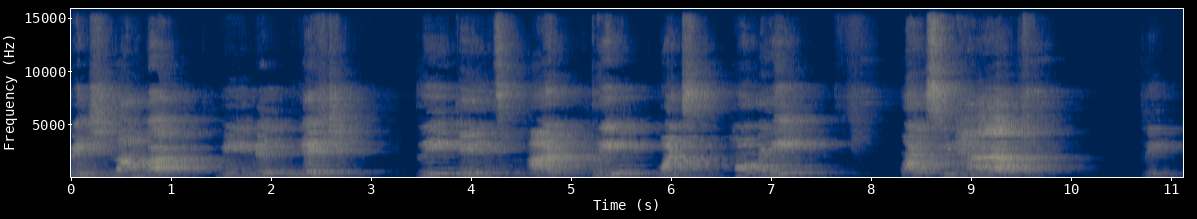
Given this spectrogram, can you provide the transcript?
which number we will get. Three tens and three ones. How many ones we have? Three.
